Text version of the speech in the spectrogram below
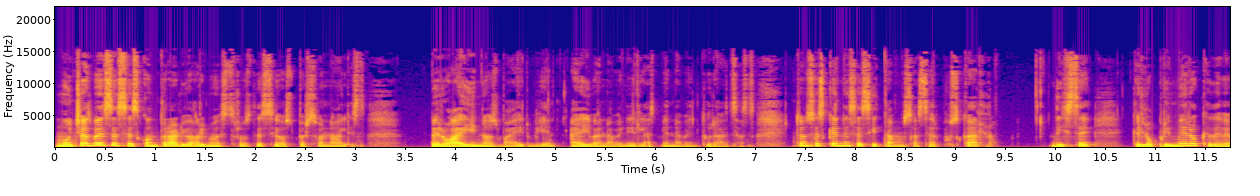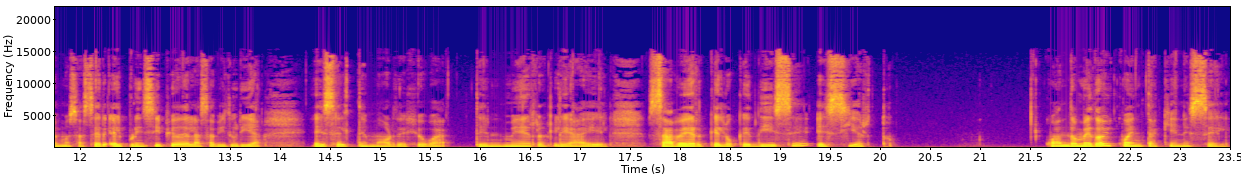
muchas veces es contrario a nuestros deseos personales, pero ahí nos va a ir bien, ahí van a venir las bienaventuranzas. Entonces, ¿qué necesitamos hacer? Buscarlo. Dice que lo primero que debemos hacer, el principio de la sabiduría, es el temor de Jehová, temerle a Él, saber que lo que dice es cierto. Cuando me doy cuenta quién es Él,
